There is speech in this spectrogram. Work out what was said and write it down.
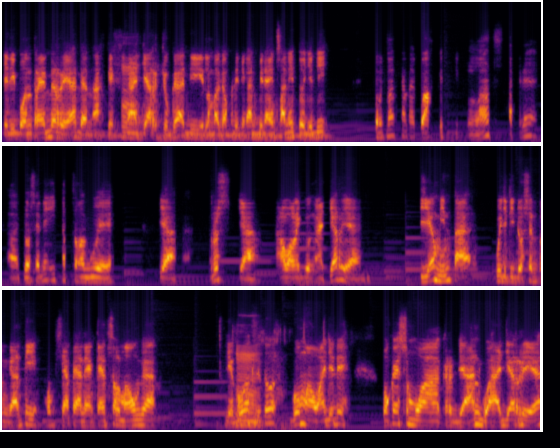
jadi bond trader ya, dan aktif Hmm. ngajar juga di lembaga pendidikan Bina Insan itu. Jadi kebetulan karena gue aktif di kelas, akhirnya uh, dosennya ikat sama gue. Ya, terus ya awalnya gue ngajar ya, dia minta gue jadi dosen pengganti, mau siapa yang yang cancel mau nggak? Ya gue Hmm. waktu itu gue mau aja deh. Pokoknya semua kerjaan gue hajar deh ya,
